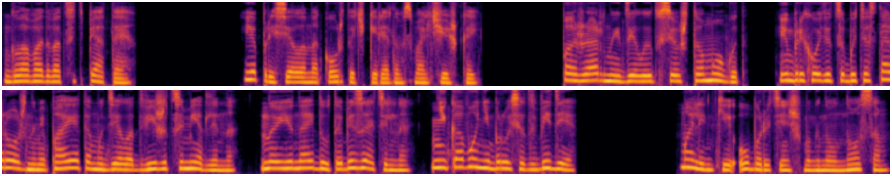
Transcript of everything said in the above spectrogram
Глава 25. Я присела на корточки рядом с мальчишкой. Пожарные делают все, что могут. Им приходится быть осторожными, поэтому дело движется медленно. Но ее найдут обязательно. Никого не бросят в беде. Маленький оборотень шмыгнул носом,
